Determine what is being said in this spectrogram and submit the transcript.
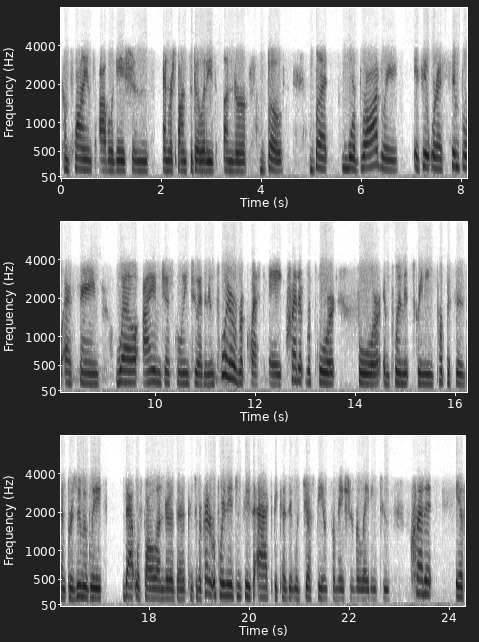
compliance obligations and responsibilities under both. But more broadly, if it were as simple as saying, well, I am just going to, as an employer, request a credit report for employment screening purposes, then presumably that would fall under the Consumer Credit Reporting Agencies Act because it would just be information relating to credit. If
